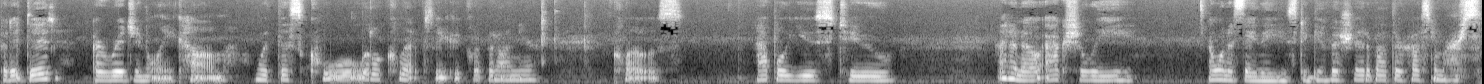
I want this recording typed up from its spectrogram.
But it did originally come with this cool little clip so you could clip it on your clothes. Apple used to, I don't know, actually, I want to say they used to give a shit about their customers.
